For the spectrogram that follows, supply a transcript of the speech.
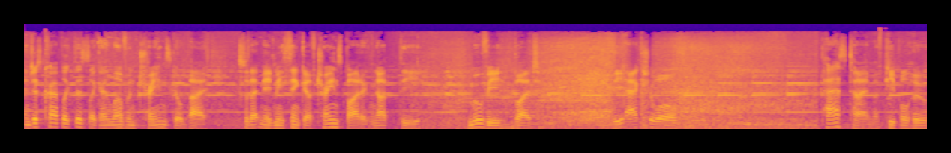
And just crap like this, like I love when trains go by. So that made me think of train spotting, not the movie, but the actual pastime of people who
